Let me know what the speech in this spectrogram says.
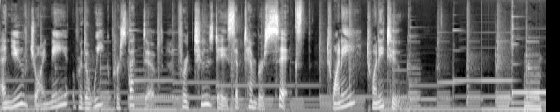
And you've joined me for the week perspective for Tuesday, September 6th, 2022.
